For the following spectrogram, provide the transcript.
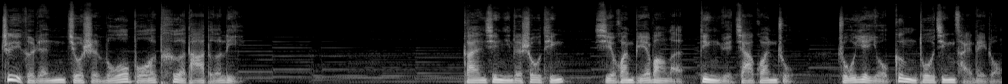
这个人就是罗伯特·达德利。感谢您的收听，喜欢别忘了订阅加关注，主页有更多精彩内容。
